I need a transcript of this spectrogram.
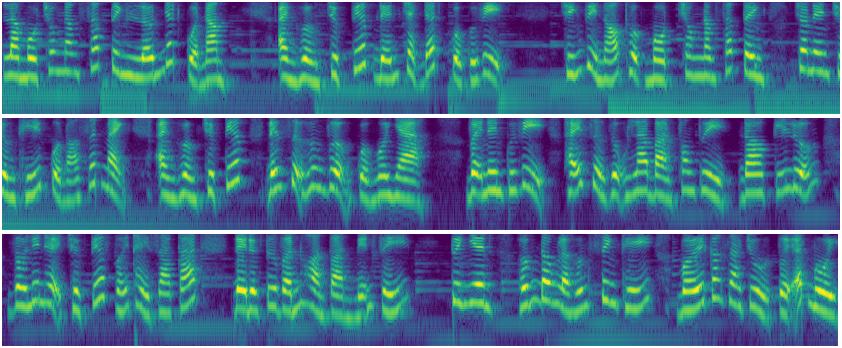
là một trong năm sát tinh lớn nhất của năm, ảnh hưởng trực tiếp đến trạch đất của quý vị. Chính vì nó thuộc một trong năm sát tinh, cho nên trường khí của nó rất mạnh, ảnh hưởng trực tiếp đến sự hưng vượng của ngôi nhà. Vậy nên quý vị hãy sử dụng la bàn phong thủy đo kỹ lưỡng rồi liên hệ trực tiếp với thầy Gia Cát để được tư vấn hoàn toàn miễn phí. Tuy nhiên, hướng đông là hướng sinh khí với các gia chủ tuổi ất mùi.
